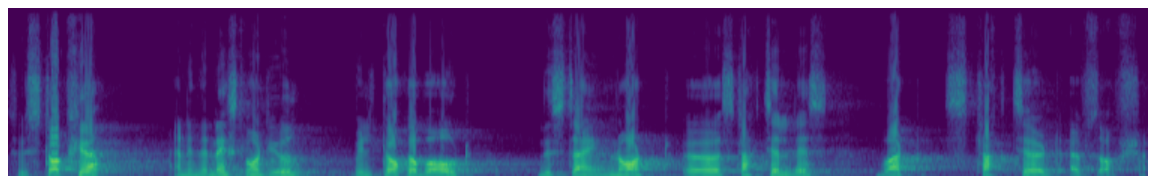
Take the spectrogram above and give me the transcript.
So, we stop here and in the next module we will talk about this time not uh, structureless but structured absorption.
